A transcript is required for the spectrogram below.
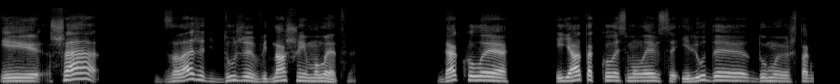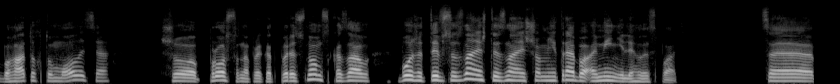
І ще залежить дуже від нашої молитви. Деколи і я так колись молився, і люди, думаю, що так багато хто молиться, що просто, наприклад, перед сном сказав: Боже, ти все знаєш, ти знаєш, що мені треба, амінь, і лягли спати. Це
